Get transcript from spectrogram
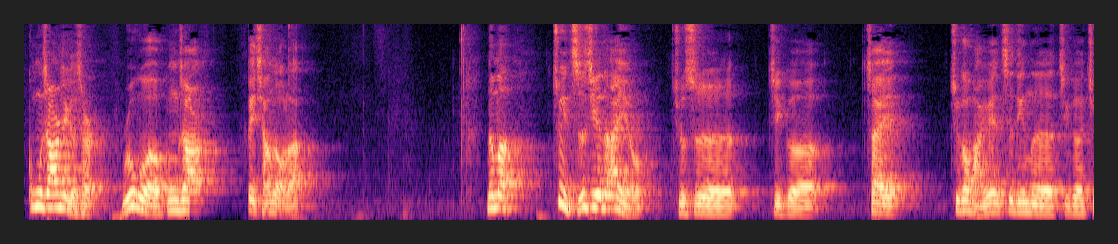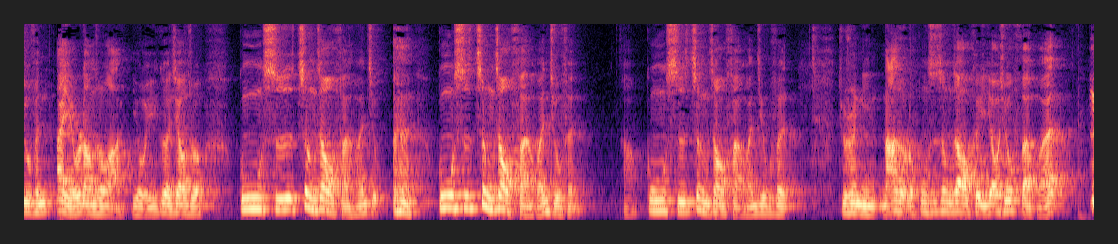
公章这个事儿，如果公章被抢走了，那么最直接的案由就是这个在最高法院制定的这个纠纷案由当中啊，有一个叫做公司证照返还纠 公司证照返还纠纷啊，公司证照返还纠纷，就是你拿走了公司证照，可以要求返还。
